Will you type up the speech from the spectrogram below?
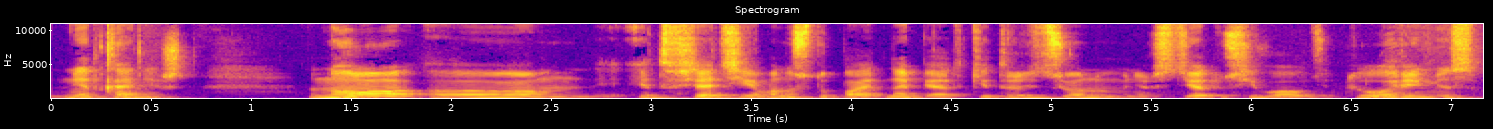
Нет, конечно. Но э, эта вся тема наступает на пятки традиционному университету с его аудиториями, с,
